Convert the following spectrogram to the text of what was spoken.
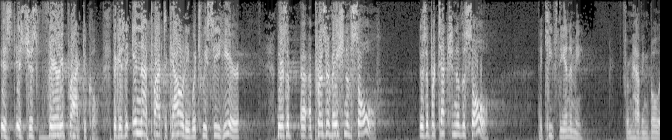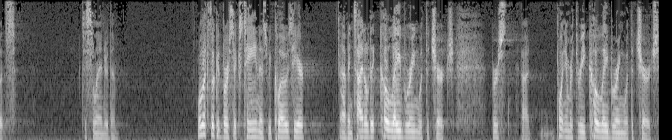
is, is just very practical. Because in that practicality, which we see here, there's a, a preservation of soul. There's a protection of the soul that keeps the enemy from having bullets to slander them. Well, let's look at verse 16 as we close here. I've entitled it Co-laboring with the Church. Verse, uh, point number three, co-laboring with the church.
